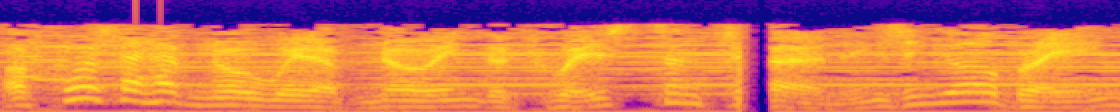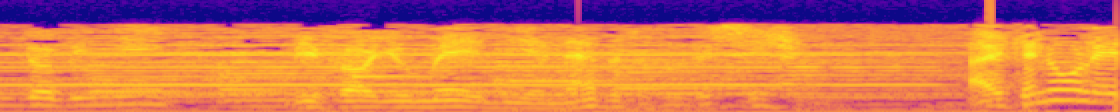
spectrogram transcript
Of course, I have no way of knowing the twists and turnings in your brain, Dubigny, before you made the inevitable decision. I can only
